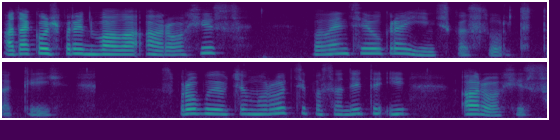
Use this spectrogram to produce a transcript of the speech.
А також придбала арахіс. Валенція українська сорт такий. Спробую в цьому році посадити і арахіс.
